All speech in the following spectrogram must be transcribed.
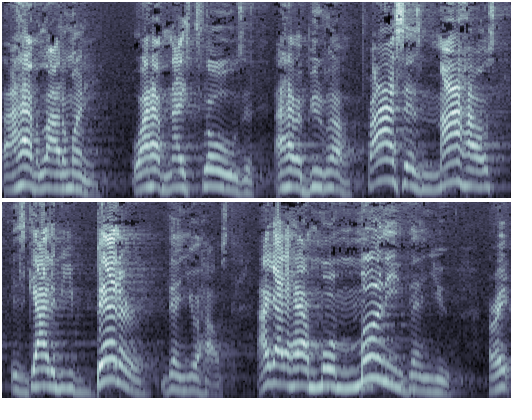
I have a lot of money or I have nice clothes and I have a beautiful house. Pride says my house has got to be better than your house. I got to have more money than you. All right?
